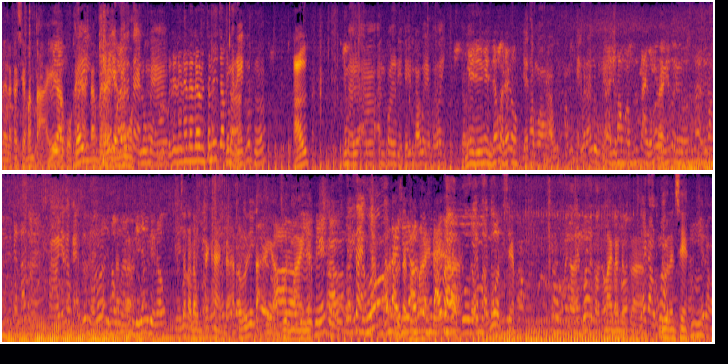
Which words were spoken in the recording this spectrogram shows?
Đây là các xe bán tải à, của khách hàng đang về đây Bây giờ để nói mua tải luôn mà. leo leo leo leo lên tính đi Nhưng mà rẻ cút nữa. ừ Nhưng mà à, anh coi địa chỉ anh với em thôi. nghe thì nghe thì giống rồi đấy luôn Vậy thông ngon đâu, ông chạy qua đó luôn. cái này giao thông ông xuống tay cũng có tiền lắm đó là thông canh đó mà. À vậy Rất là đông khách hàng đã tới tại à, vườn Mai nha. tại ở vườn Mai quên xem. Mai đang được à, đưa lên xe. Vậy không?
